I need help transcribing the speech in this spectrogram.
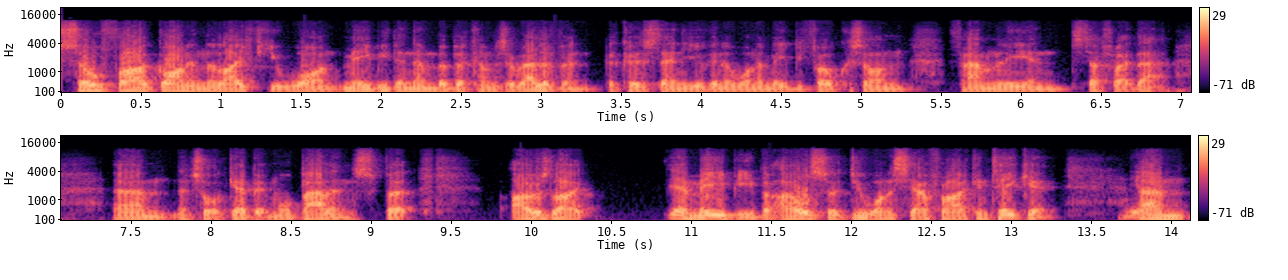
so far gone in the life you want. Maybe the number becomes irrelevant because then you're going to want to maybe focus on family and stuff like that um, and sort of get a bit more balance. But I was like, yeah, maybe, but I also do want to see how far I can take it. Yeah. Um,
